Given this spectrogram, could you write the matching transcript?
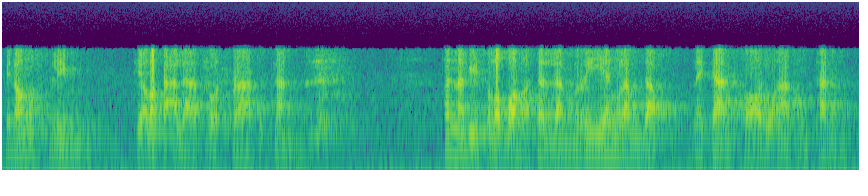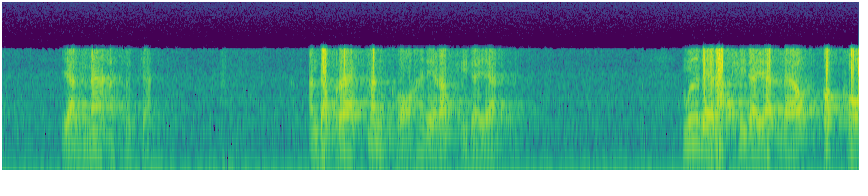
พี่น้องมุสลิมที่อัลลอฮฺตะลาโปรดปรานทุกท่าน ท่านนบีสุลต่านละฮ์สัลลัมเรียงลำดับในการขอดุอาของท่าน อย่างน่าอัศจรรย์ อันดับแรกท่านขอให้ได้รับฮิดายัดเมื่อได้รับฮิดายัดแล้ว ก็ขอ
